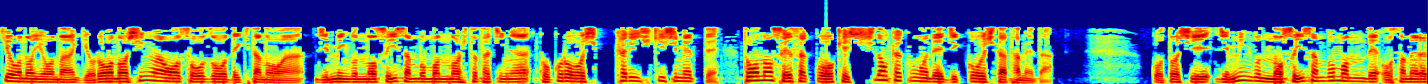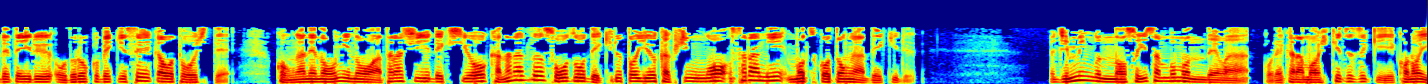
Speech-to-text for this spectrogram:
今日のような漁労の神話を想像できたのは、人民軍の水産部門の人たちが心をしっかり引き締めて、党の政策を決死の覚悟で実行したためだ。今年人民軍の水産部門で収められている驚くべき成果を通して、黄金の海の新しい歴史を必ず想像できるという確信をさらに持つことができる。人民軍の水産部門では、これからも引き続き、この勢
